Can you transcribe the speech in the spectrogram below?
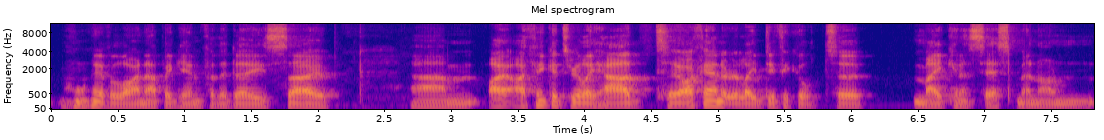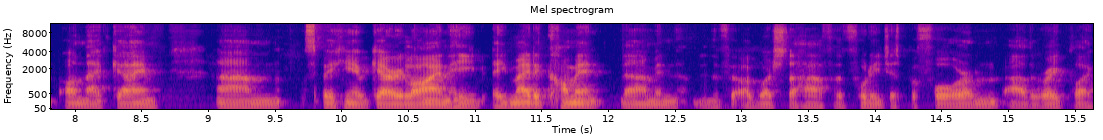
will never line up again for the D's. So um, I, I, think it's really hard to. I found it really difficult to make an assessment on on that game. Um, speaking of Gary Lyon, he he made a comment. Um, in, the, I watched the half of the footy just before um, uh, the replay.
